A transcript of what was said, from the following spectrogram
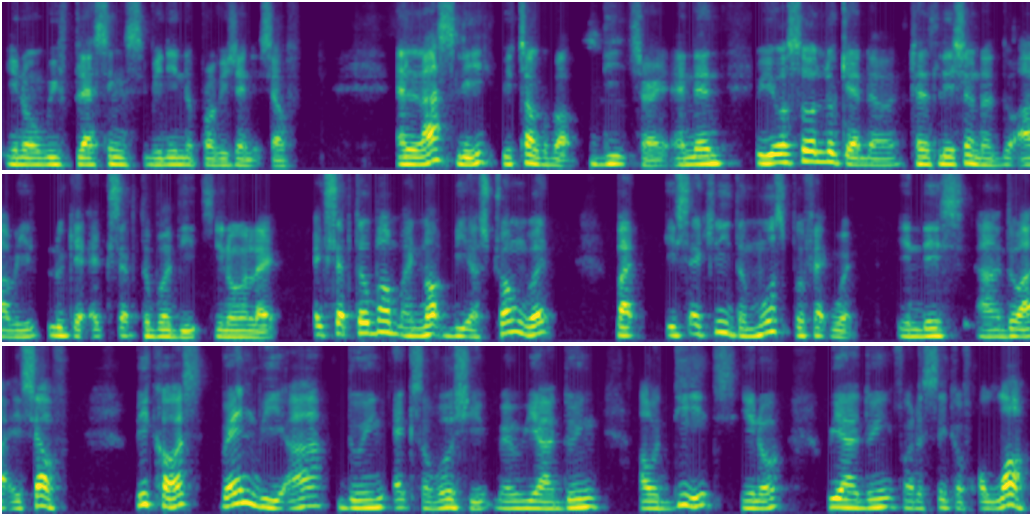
you know, with blessings within the provision itself. And lastly, we talk about deeds, right? And then we also look at the translation of the dua. We look at acceptable deeds. You know, like acceptable might not be a strong word, but it's actually the most perfect word in this uh, dua itself. Because when we are doing acts of worship, when we are doing our deeds, you know, we are doing for the sake of Allah.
